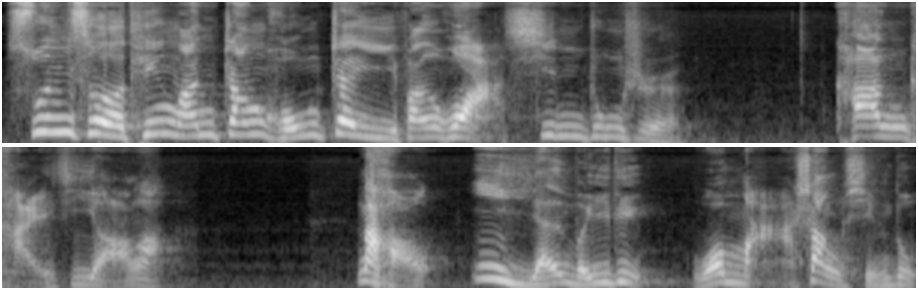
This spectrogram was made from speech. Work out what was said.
孙策听完张宏这一番话，心中是慷慨激昂啊。那好，一言为定，我马上行动。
